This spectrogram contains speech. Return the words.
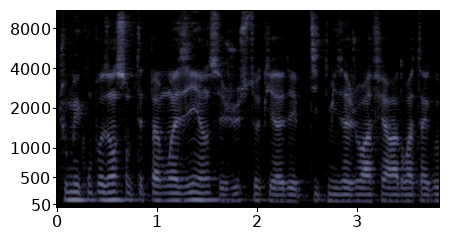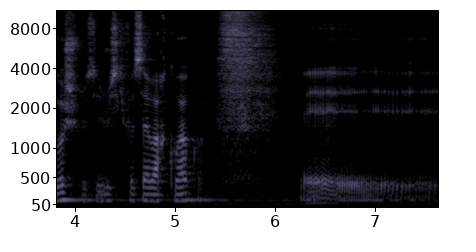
tous mes composants sont peut-être pas moisis. hein, c'est juste qu'il y a des petites mises à jour à faire à droite à gauche. C'est juste qu'il faut savoir quoi, quoi. Et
